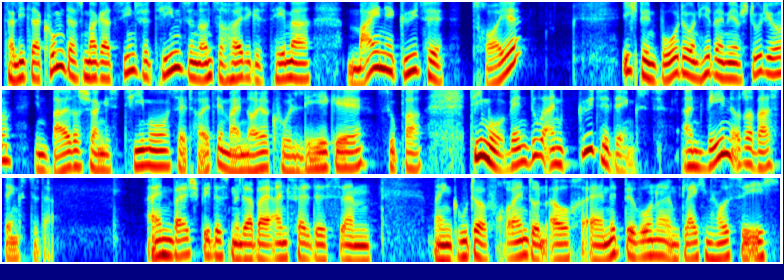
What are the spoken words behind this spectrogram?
Talita Kum, das Magazin für Teens und unser heutiges Thema Meine Güte, Treue. Ich bin Bodo und hier bei mir im Studio in Balderschwang ist Timo, seit heute mein neuer Kollege. Super. Timo, wenn du an Güte denkst, an wen oder was denkst du da? Ein Beispiel, das mir dabei einfällt, ist ähm, mein guter Freund und auch äh, Mitbewohner im gleichen Haus wie ich.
